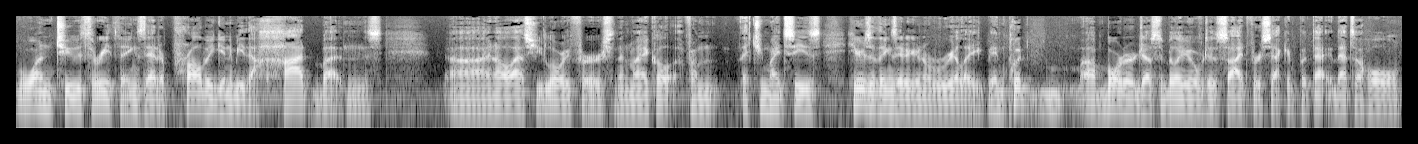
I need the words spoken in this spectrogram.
one, two, three things that are probably going to be the hot buttons, uh, and I'll ask you, Lori, first, and then Michael, from that you might see is here's the things that are going to really and put uh, border adjustability over to the side for a second. Put that that's a whole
